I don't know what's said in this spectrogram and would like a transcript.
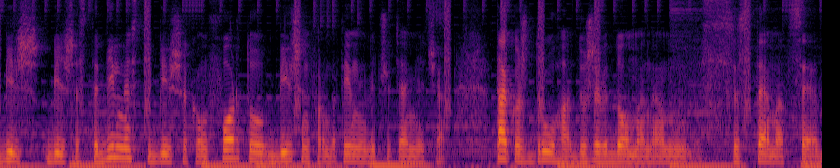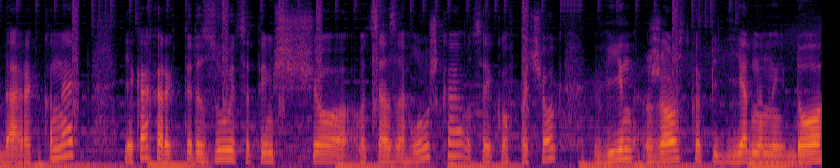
більш, більше стабільності, більше комфорту, більш інформативне відчуття м'яча. Також друга дуже відома нам система це Direct Connect, яка характеризується тим, що оця заглушка, оцей ковпачок, він жорстко під'єднаний до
